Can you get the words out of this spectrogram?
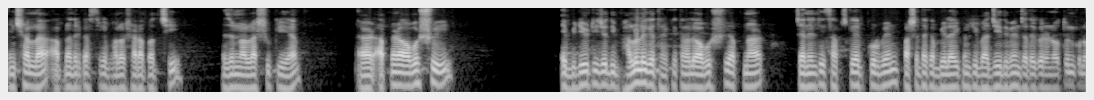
ইনশাল্লাহ আপনাদের কাছ থেকে ভালো সাড়া পাচ্ছি। এজন্য আল্লাহ শুক্রিয়া। আর আপনারা অবশ্যই এই ভিডিওটি যদি ভালো লেগে থাকে, তাহলে অবশ্যই আপনার চ্যানেলটি সাবস্ক্রাইব করবেন, পাশে থাকা বেল আইকনটি বাজিয়ে দেবেন যাতে করে নতুন কোনো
